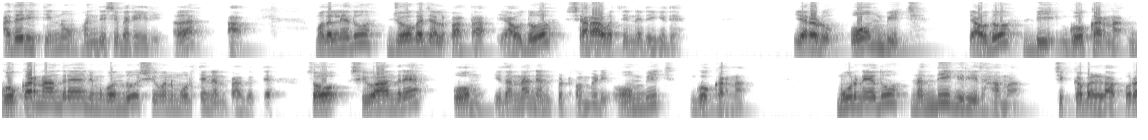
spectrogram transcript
ಅದೇ ರೀತಿಯನ್ನು ಹೊಂದಿಸಿ ಬರೆಯಿರಿ. ಅ, ಆ. ಮೊದಲನೇದು, ಜೋಗ ಜಲಪಾತ. ಯಾವುದು? ಶರಾವತಿ ನದಿಗಿದೆ. ಎರಡು, ಓಂ ಬೀಚ್. ಯಾವುದು? ಡಿ, ಗೋಕರ್ಣ. ಗೋಕರ್ಣ ಅಂದ್ರೆ ನಿಮಗೊಂದು ಶಿವನ ಮೂರ್ತಿ ನೆನಪಾಗುತ್ತೆ. ಸೊ ಶಿವ ಅಂದ್ರೆ ಓಂ. ಇದನ್ನ ನೆನ್ಪಿಟ್ಕೊಂಡ್ಬಿಡಿ ಓಂ ಬೀಚ್, ಗೋಕರ್ಣ. ಮೂರನೇದು ನಂದಿಗಿರಿಧಾಮ, ಚಿಕ್ಕಬಳ್ಳಾಪುರ.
